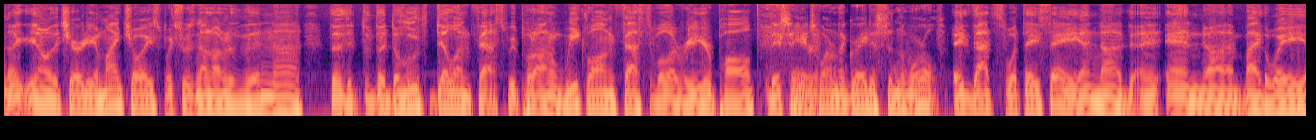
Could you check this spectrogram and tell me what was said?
uh, you know, the charity of my choice, which was none other than uh, the, the the Duluth Dylan Fest. We put on a week long festival every year, Paul. They say Here- it's one of the greatest in the world. Eh, That's what they say. And uh, and uh, by the way,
